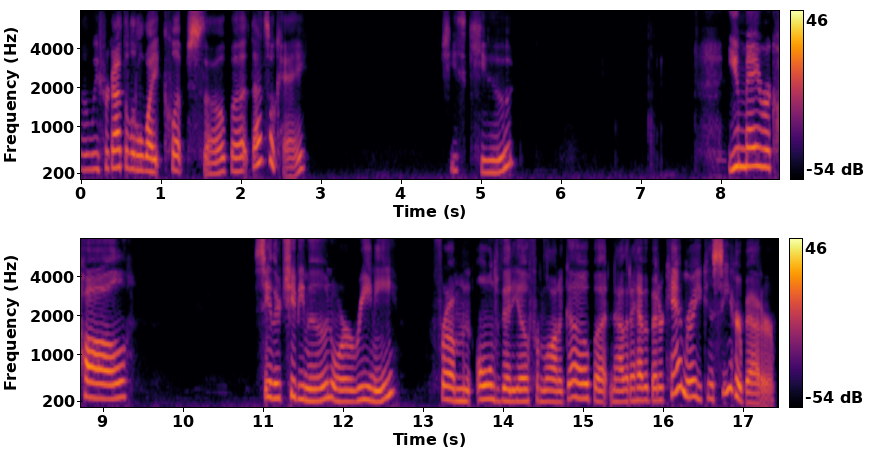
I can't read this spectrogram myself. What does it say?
We forgot the little white clips, though, but that's okay. She's cute. You may recall Sailor Chibi Moon, or Reenie, from an old video from long ago, but now that I have a better camera, you can see her better.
